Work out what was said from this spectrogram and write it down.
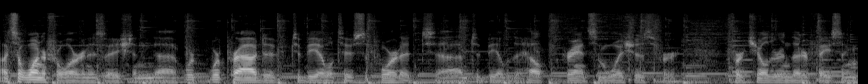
Oh, it's a wonderful organization. Uh, we're, we're proud to, to be able to support it, uh, to be able to help grant some wishes for, for children that are facing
